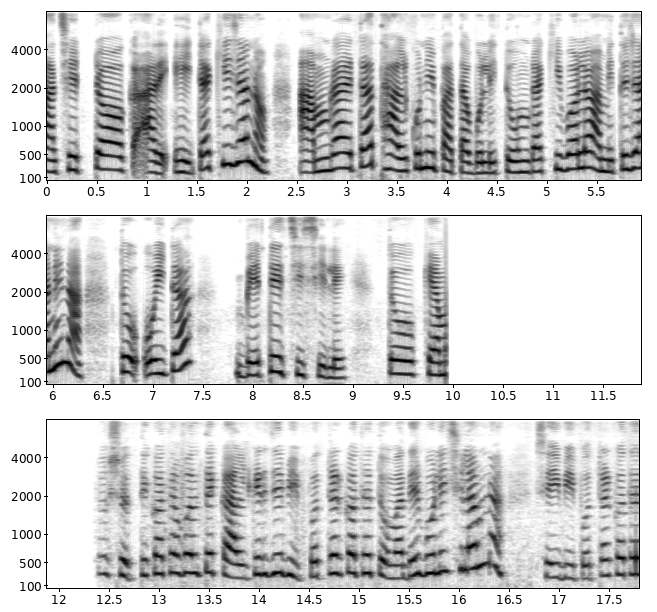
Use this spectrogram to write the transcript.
মাছের টক। আর এইটা কি জানো? আমরা এটা থালকুনি পাতা বলি। তোমরা কি বলো? আমি তো জানি না। তো ওইটা বেটেছি শিলে। তো কেমন তো সত্যি কথা বলতে কালকের যে বিপদটার কথা তোমাদের বলেছিলাম না, সেই বিপদটার কথা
